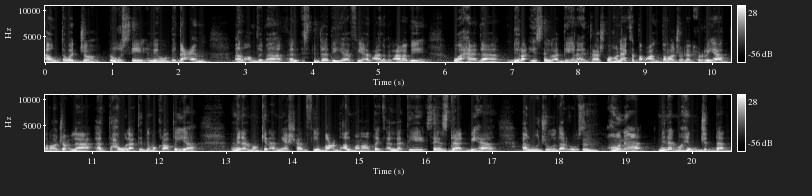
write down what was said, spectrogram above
أو توجه روسي اللي هو بدعم الأنظمة الاستبدادية في العالم العربي وهذا برأيي سيؤدي إلى انتعاش وهناك طبعا تراجع للحريات تراجع للتحولات الديمقراطية. من الممكن أن يشهد في بعض المناطق التي سيزداد بها الوجود الروسي. م. هنا من المهم جدا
